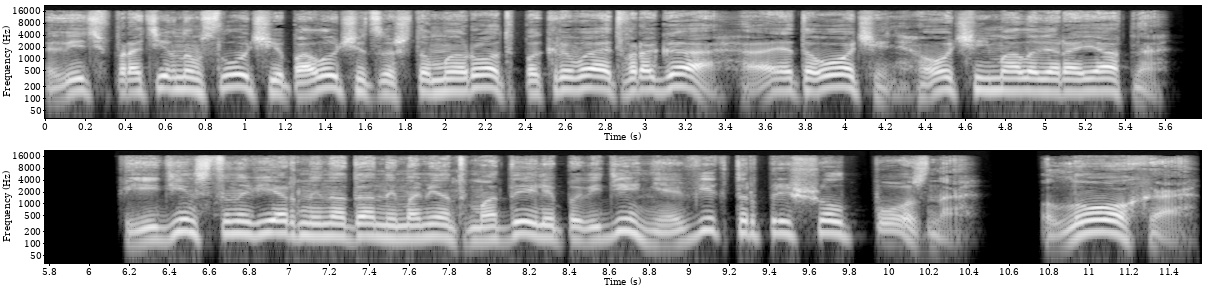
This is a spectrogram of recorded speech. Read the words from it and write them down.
Ведь в противном случае получится, что мой род покрывает врага, а это очень, очень маловероятно. К единственно верной на данный момент модели поведения Виктор пришел поздно. Плохо,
